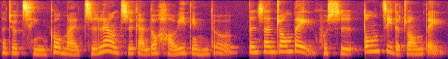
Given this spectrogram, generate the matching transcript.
那就请购买质量质感都好一点的登山装备或是冬季的装备，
